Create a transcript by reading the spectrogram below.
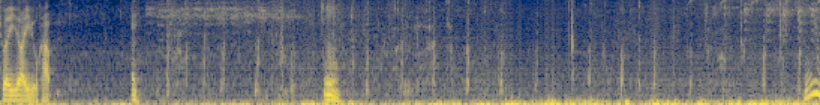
ช่วยย่อยอยู่ครับ อืมอืม อืม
